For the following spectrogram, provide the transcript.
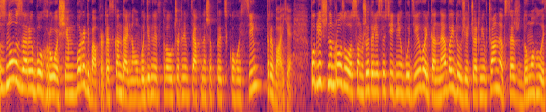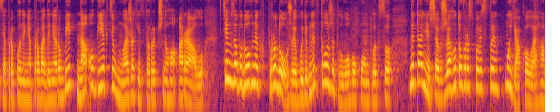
Знову за рибу гроші. Боротьба проти скандального будівництва у Чернівцях на Шептицького 7 триває. Публічним розголосом жителі сусідніх будівель та небайдужі чернівчани все ж домоглися припинення проведення робіт на об'єкті в межах історичного ареалу. Втім, забудовник продовжує будівництво житлового комплексу. Детальніше вже готова розповісти моя колега.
